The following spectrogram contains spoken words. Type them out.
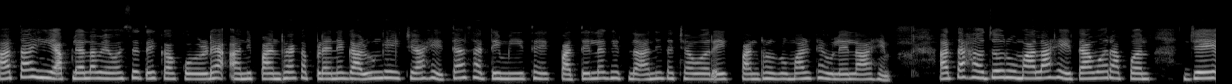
आता ही आपल्याला व्यवस्थित एका कोरड्या आणि पांढऱ्या कपड्याने गाळून घ्यायची आहे. त्यासाठी मी इथे एक पातेलं घेतलं आणि त्याच्यावर एक पांढरा रुमाल ठेवलेला आहे. आता हा जो रुमाल आहे त्यावर आपण जे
